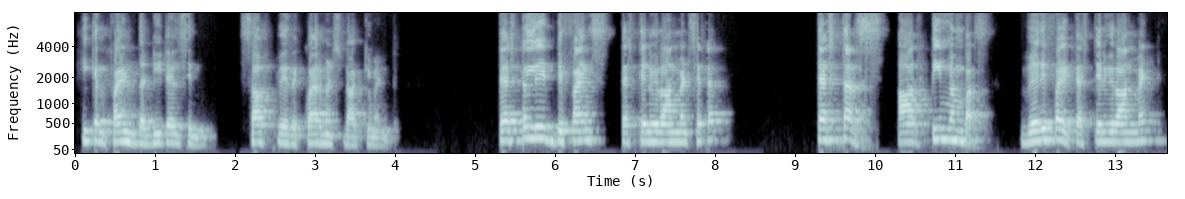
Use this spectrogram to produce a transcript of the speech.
He can find the details in software requirements document. Test lead defines test environment setup. Testers are team members verify test environment.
